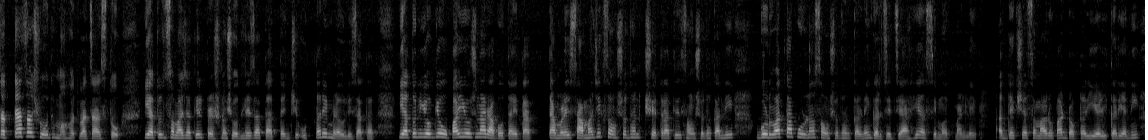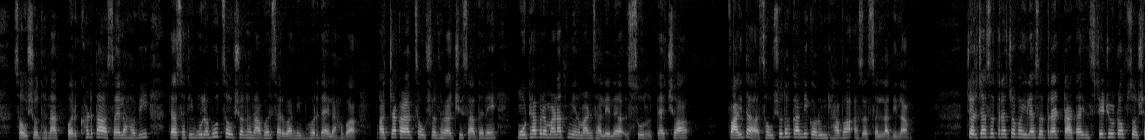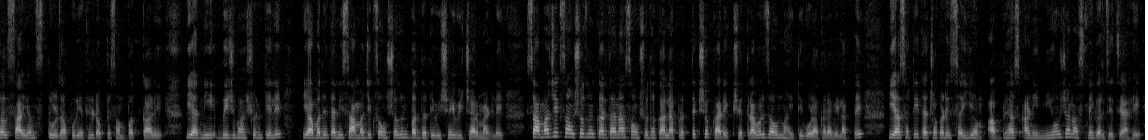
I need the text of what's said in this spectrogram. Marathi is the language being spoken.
सत्याचा शोध महत्त्वाचा असतो. यातून समाजातील प्रश्न शोधले जातात त्यांची उत्तरे मिळवली जातात. यातून योग्य उपाययोजना राबवता येतात. त्यामुळे सामाजिक संशोधन क्षेत्रातील संशोधकांनी गुणवत्तापूर्ण संशोधन करणे गरजेचे आहे असे मत मांडले. अध्यक्ष समारोपात डॉक्टर येळीकर यांनी संशोधनात परखडता असायला हवी त्यासाठी मूलभूत संशोधनावर सर्वांनी भर द्यायला हवा. आजच्या काळात संशोधनाची साधने मोठ्या प्रमाणात निर्माण झालेल्या असून त्याचा फायदा संशोधकांनी करून घ्यावा असा सल्ला दिला. चर्चासत्राच्या पहिल्या सत्रात Tata institute of social science Tuljapur येथील डॉक्टर संपत काळे यांनी बीजभाषण केले. यामध्ये त्यांनी सामाजिक संशोधन पद्धतीविषयी विचार मांडले. सामाजिक संशोधन करताना संशोधकाला प्रत्यक्ष कार्यक्षेत्रावर जाऊन माहिती गोळा करावी लागते. यासाठी त्याच्याकडे संयम अभ्यास आणि नियोजन असणे गरजेचे आहे.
